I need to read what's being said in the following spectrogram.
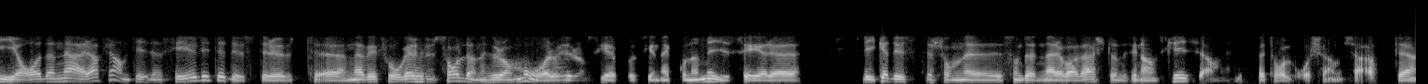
Ja, den nära framtiden ser ju lite dyster ut. Eh, när vi frågar hushållen hur de mår och hur de ser på sin ekonomi så är det lika dyster som, eh, som det, när det var värst under finanskrisen för 12 år sedan. Så att eh,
